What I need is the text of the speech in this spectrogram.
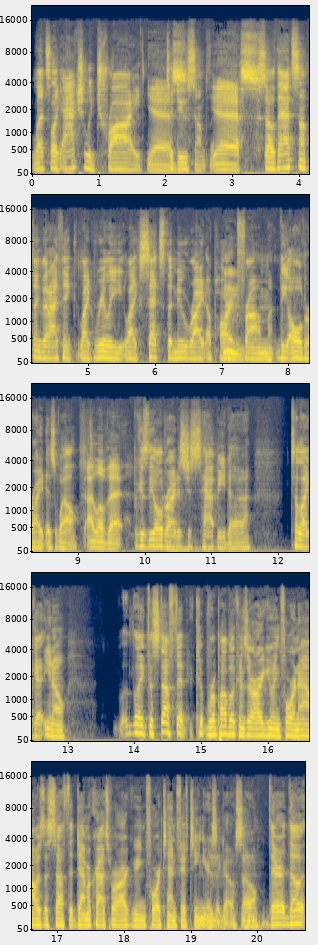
Let's like actually try Yes. to do something. Yes. So that's something that I think like really like sets the new right apart from the old right as well I love that. because the old right is just happy to to like uh, you know like the stuff that republicans are arguing for now is the stuff that democrats were arguing for 10 15 years Mm-hmm. ago so they're though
